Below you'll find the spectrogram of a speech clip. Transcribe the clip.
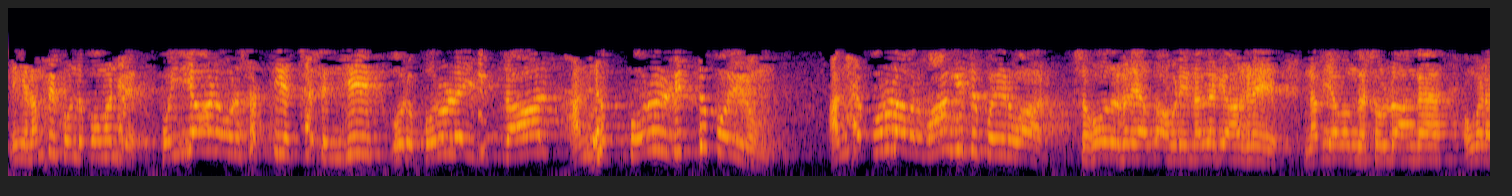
நீங்க நம்பி கொண்டு போங்க பொய்யான ஒரு சத்தியத்தை செஞ்சு ஒரு பொருளை விற்றால் அந்த பொருள் வித்து போயிரும். அந்த பொருள் அவர் வாங்கிட்டு போயிடுவார். சகோதரர்களே அல்லாஹுடைய நல்லடியார்களே நபி அவங்க சொல்றாங்க உங்களோட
